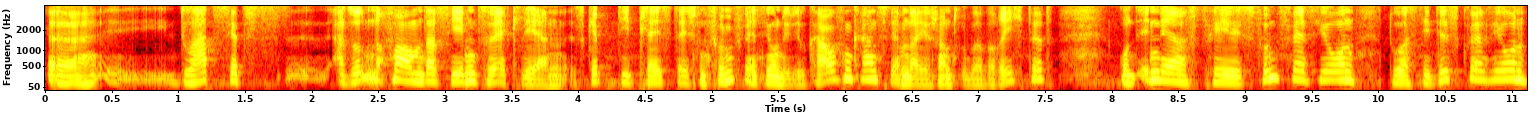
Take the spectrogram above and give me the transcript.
Äh, du hast jetzt, also nochmal, um das jedem zu erklären. Es gibt die PlayStation 5 Version, die du kaufen kannst. Wir haben da ja schon drüber berichtet. Und in der PS5 Version, du hast die Disk-Version,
